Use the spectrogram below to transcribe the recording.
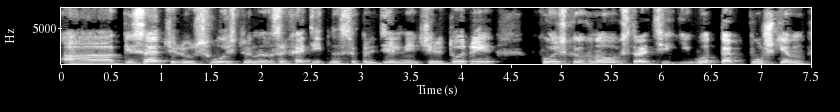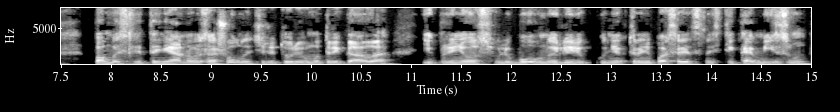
а писателю свойственно заходить на сопредельные территории в поисках новых стратегий. Вот так Пушкин, по мысли Тынянова, зашел на территорию Мадригала и принес в любовную лирику некоторой непосредственности комизм.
